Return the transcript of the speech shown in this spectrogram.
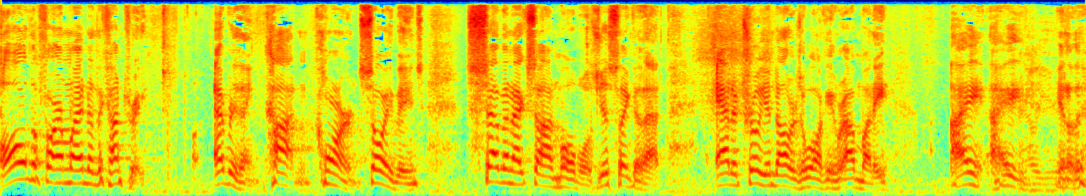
all the farmland in the country, everything, cotton, corn, soybeans, seven Exxon Mobils. Just think of that add a trillion dollars of walking around money, I, I, you know,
